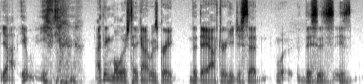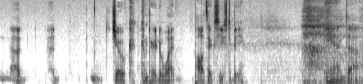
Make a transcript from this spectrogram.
yeah, it. If, I think Mohler's take on it was great. The day after, he just said, "This is is a, a joke compared to what politics used to be." And uh,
